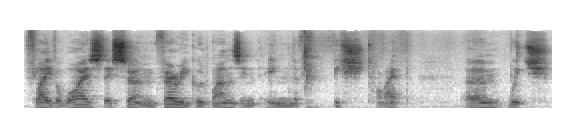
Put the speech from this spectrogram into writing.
flavour wise, there's certain very good ones in, in the fish type um, which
